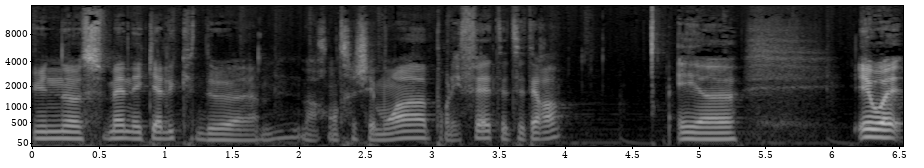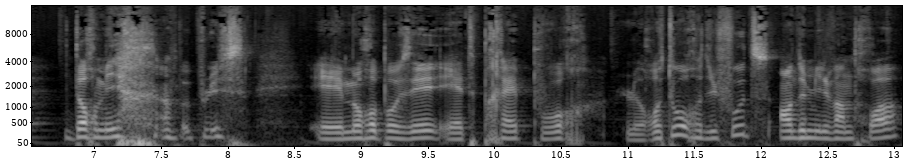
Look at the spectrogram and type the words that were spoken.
une semaine et quelques de euh, bah, rentrer chez moi pour les fêtes, etc. Et, et ouais, dormir un peu plus et me reposer et être prêt pour le retour du foot en 2023.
